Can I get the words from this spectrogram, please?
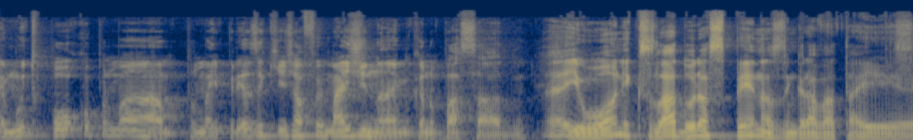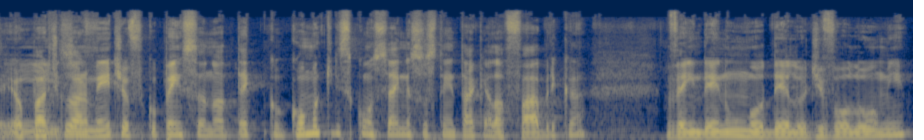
é muito pouco para uma, uma empresa que já foi mais dinâmica no passado. É, e o Onix lá dura as penas em Gravataí. Sim, eu, particularmente, eu fico pensando até como que eles conseguem sustentar aquela fábrica vendendo um modelo de volume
